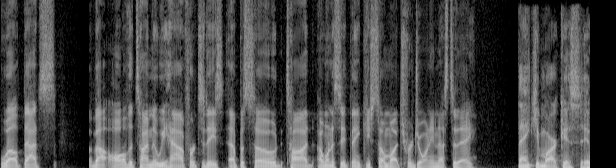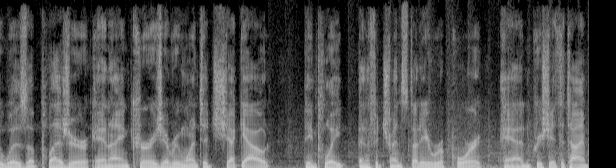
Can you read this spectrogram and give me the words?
Well, that's about all the time that we have for today's episode. Todd, I want to say thank you so much for joining us today. Thank you, Marquis. It was a pleasure. And I encourage everyone to check out the Employee Benefit Trend Study report and appreciate the time.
